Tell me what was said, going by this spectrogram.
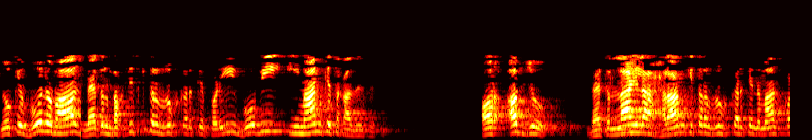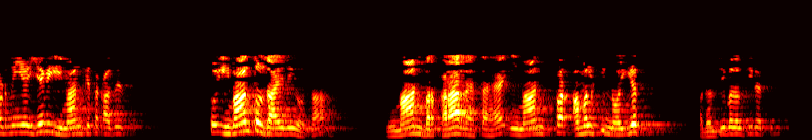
کیونکہ وہ نماز بیت المقدس کی طرف رخ کر کے پڑھی، وہ بھی ایمان کے تقاضے سے تھی۔ اور اب جو بیت اللہ حرام کی طرف رخ کر کے نماز پڑھنی ہے، یہ بھی ایمان کے تقاضے سے۔ تو ایمان تو ضائع نہیں ہوتا، ایمان برقرار رہتا ہے، ایمان پر عمل کی نوعیت بدلتی بدلتی رہتی ہے۔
